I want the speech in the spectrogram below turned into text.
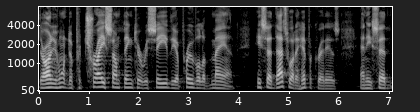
They're always wanting to portray something to receive the approval of man. He said that's what a hypocrite is. And he said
